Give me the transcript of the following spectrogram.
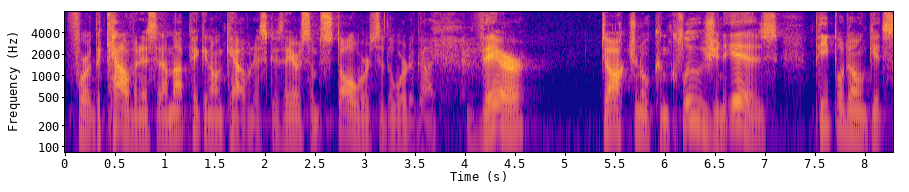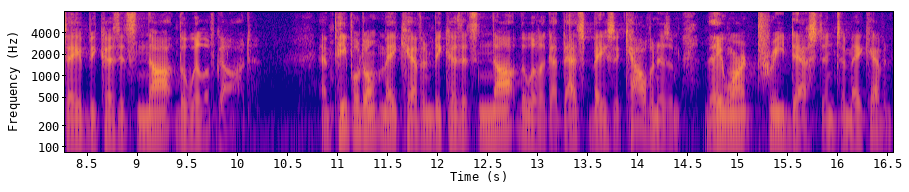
for the Calvinists, and I'm not picking on Calvinists because they are some stalwarts of the Word of God, their doctrinal conclusion is people don't get saved because it's not the will of God. And people don't make heaven because it's not the will of God. That's basic Calvinism. They weren't predestined to make heaven.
